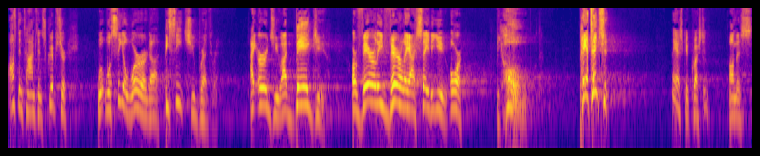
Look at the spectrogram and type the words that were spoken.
Oftentimes in Scripture, we'll, see a word, uh, beseech you, brethren. I urge you, I beg you, or verily, verily, I say to you, or behold. Pay attention. Let me ask you a question on this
